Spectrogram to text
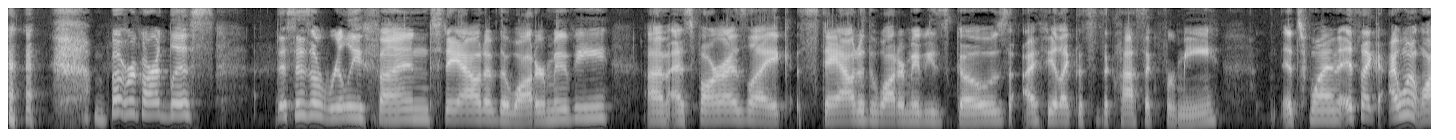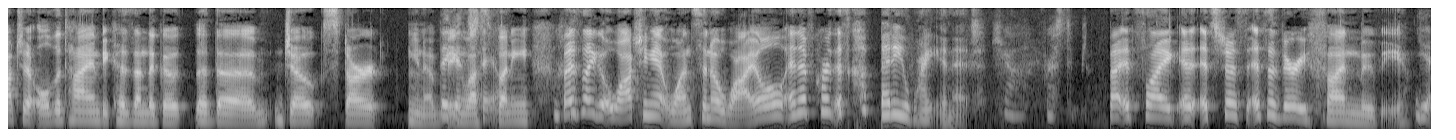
But regardless, this is a really fun stay out of the water movie. Um, as far as like stay out of the water movies goes, I feel like this is a classic for me. It's one. It's like I wouldn't watch it all the time because then the go the, the jokes start you know They being less stale. funny. But it's like watching it once in a while, and of course it's got Betty White in it. Yeah, rest in peace. But it's like it, it's just it's a very fun movie Yeah.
